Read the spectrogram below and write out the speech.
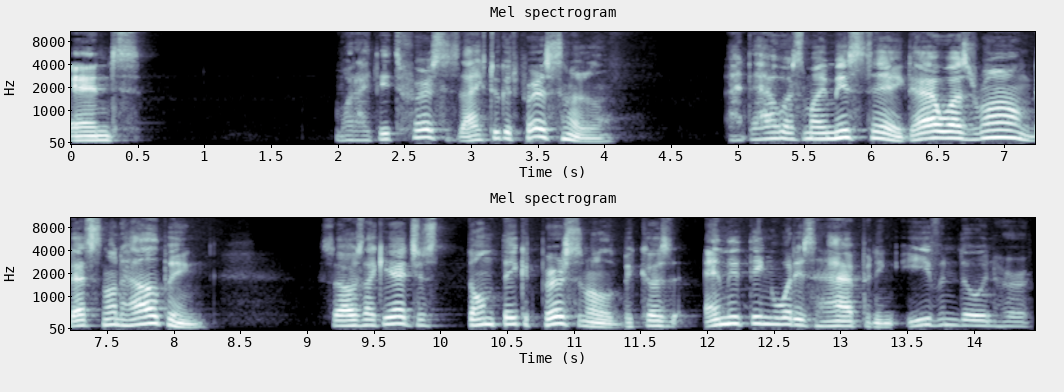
And what I did first is I took it personal. And that was my mistake. That was wrong. That's not helping. So I was like, yeah, just don't take it personal because anything what is happening, even though in her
